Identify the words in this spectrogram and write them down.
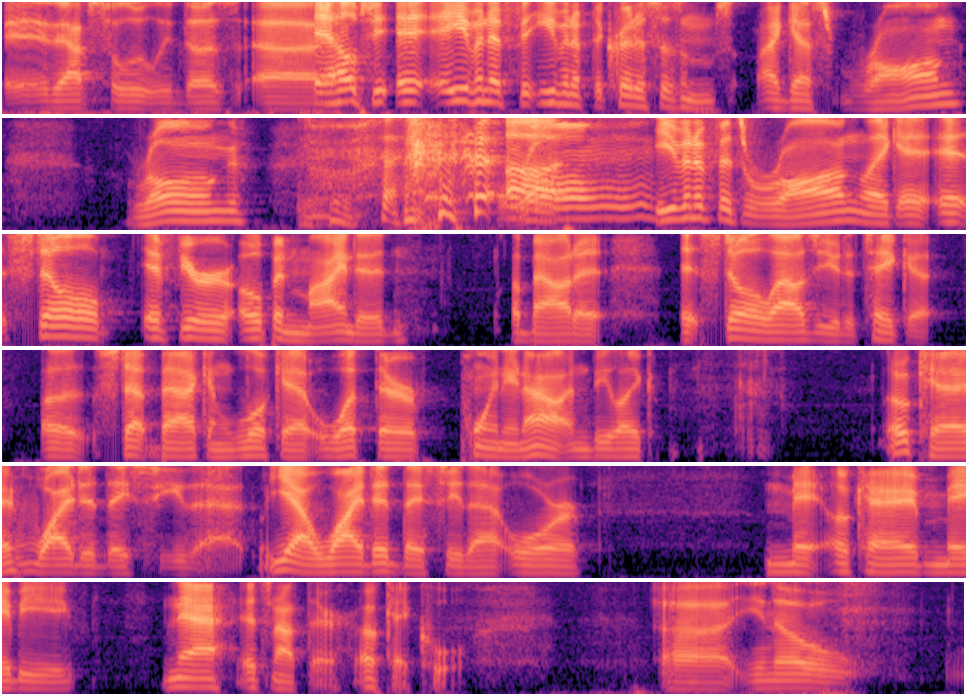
It absolutely does. Uh, It helps you, e- even if even if the criticism's, I guess, wrong, wrong. wrong. even if it's wrong, like it, it still, if you're open minded about it, it still allows you to take a, a step back and look at what they're pointing out and be like, okay, Why did they see that? yeah, why did they see that? Or, may, okay, maybe, nah, it's not there. Okay, cool. uh, you know,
